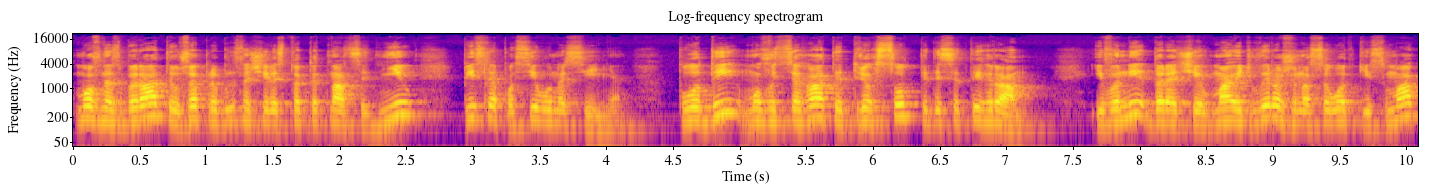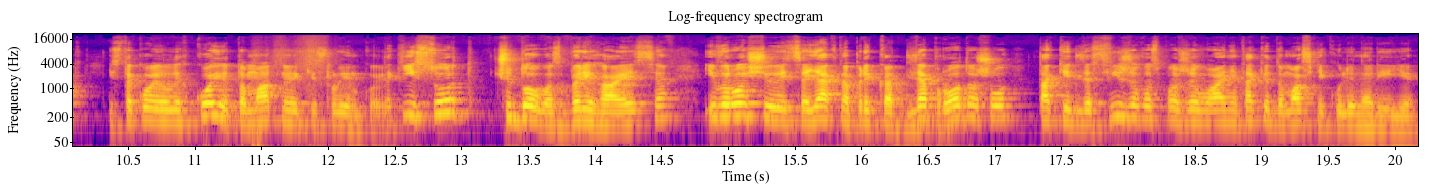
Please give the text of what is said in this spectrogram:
можна збирати вже приблизно через 115 днів після посіву насіння. Плоди можуть сягати 350 грам. І вони, до речі, мають виражено солодкий смак із такою легкою томатною кислинкою. Такий сорт чудово зберігається і вирощується як, наприклад, для продажу, так і для свіжого споживання, так і домашній кулінарії.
